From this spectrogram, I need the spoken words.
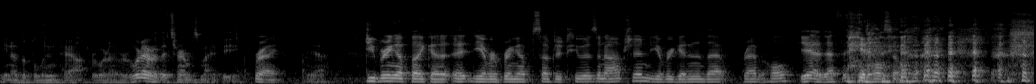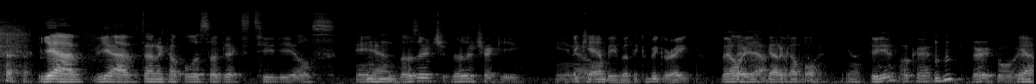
you know the balloon payoff or whatever whatever the terms might be Right. yeah Do you bring up like a? uh, Do you ever bring up subject two as an option? Do you ever get into that rabbit hole? yeah definitely yeah I've- yeah i've done a couple of subject two deals and Mhm. those are tr- those are tricky you know It can be, but they could be great. oh I- yeah I've got a couple. Yeah. do you okay Mhm. very cool yeah. Yeah.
